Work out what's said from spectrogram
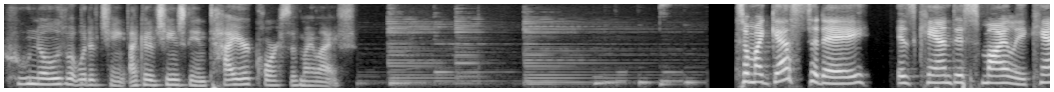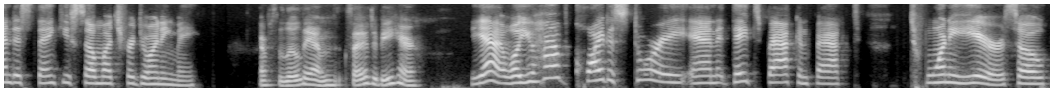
who knows what would have changed? I could have changed the entire course of my life. So, my guest today is Candice Smiley. Candice, thank you so much for joining me. Absolutely. I'm excited to be here. Yeah, well, you have quite a story, and it dates back, in fact, 20 years. So,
